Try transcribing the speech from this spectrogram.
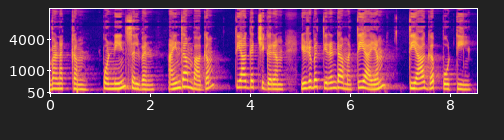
வணக்கம். பொன்னியின் செல்வன் ஐந்தாம் பாகம் தியாகச் சிகரம் எழுபத்திரண்டாம் அத்தியாயம் தியாகப் போட்டி.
